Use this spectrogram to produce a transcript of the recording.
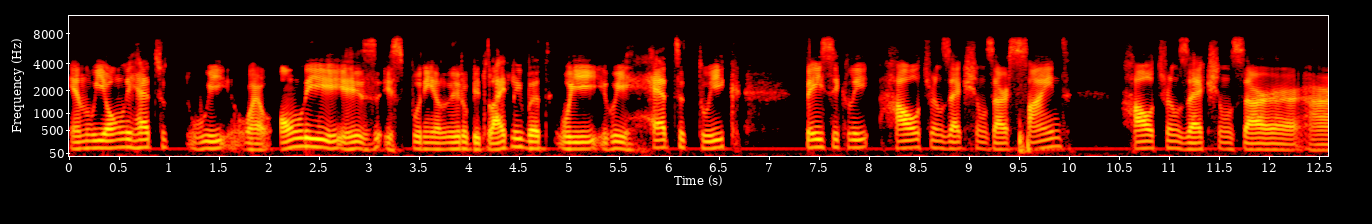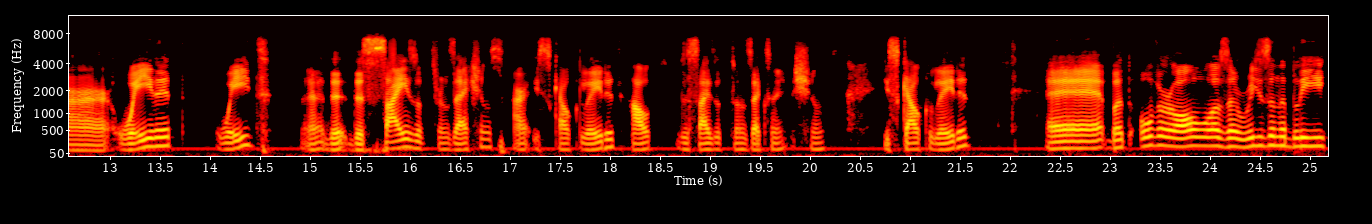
and we only had to we well only is is putting a little bit lightly but we we had to tweak basically how transactions are signed how transactions are are weighted weighed uh, the the size of transactions are is calculated how the size of transactions is calculated uh, but overall was a reasonably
